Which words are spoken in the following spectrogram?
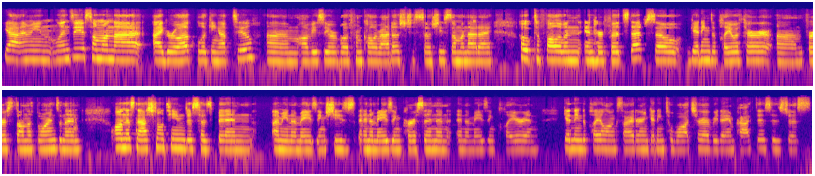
Yeah, I mean, Lindsey is someone that I grew up looking up to. Um, obviously, we're both from Colorado, so she's someone that I hope to follow in, in her footsteps. So, getting to play with her um, first on the Thorns and then on this national team just has been, I mean, amazing. She's an amazing person and an amazing player, and getting to play alongside her and getting to watch her every day in practice is just,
